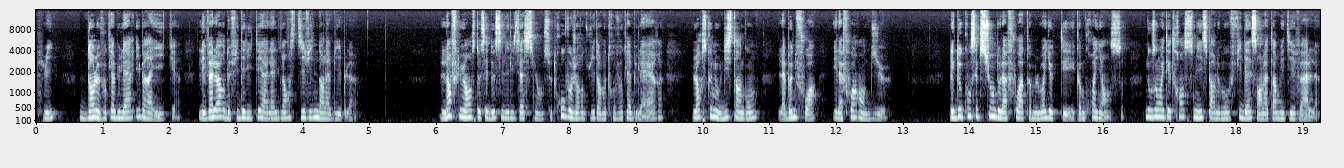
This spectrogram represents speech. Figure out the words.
puis, dans le vocabulaire hébraïque, les valeurs de fidélité à l'alliance divine dans la Bible. L'influence de ces deux civilisations se trouve aujourd'hui dans notre vocabulaire lorsque nous distinguons la bonne foi et la foi en Dieu. Les deux conceptions de la foi comme loyauté et comme croyance nous ont été transmises par le mot fides en latin médiéval.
